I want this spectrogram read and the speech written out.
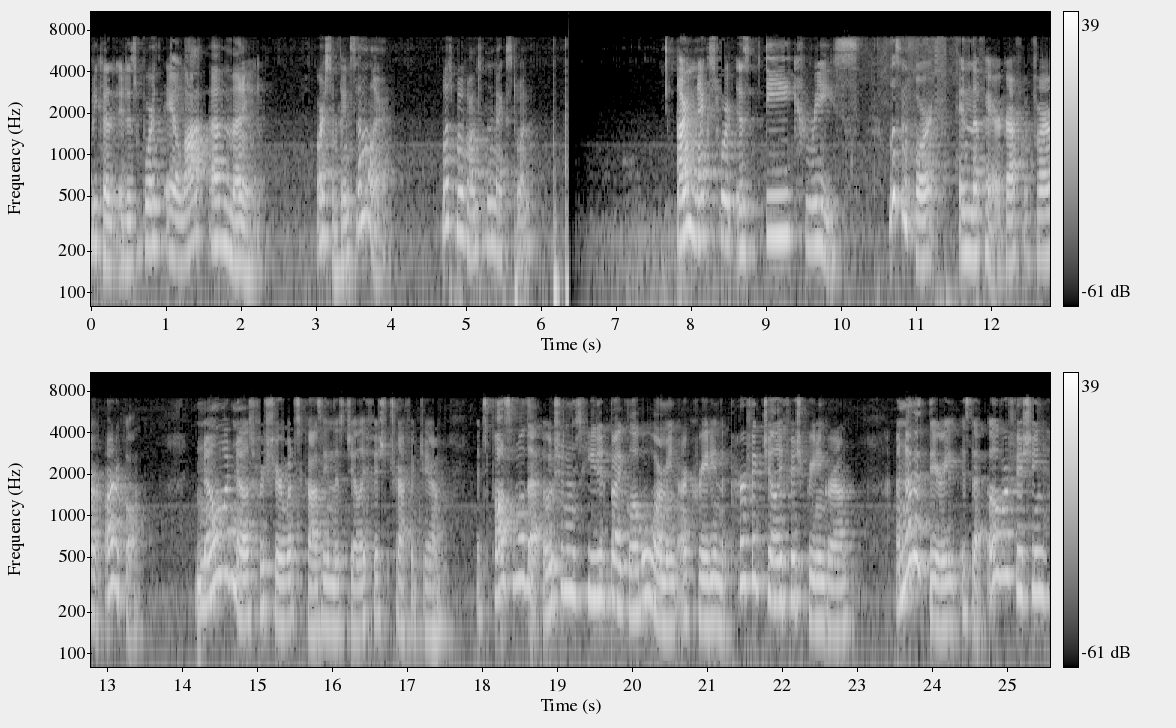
because it is worth a lot of money or something similar. Let's move on to the next one. Our next word is decrease. Listen for it in the paragraph of our article. No one knows for sure what's causing this jellyfish traffic jam. It's possible that oceans heated by global warming are creating the perfect jellyfish breeding ground. Another theory is that overfishing,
